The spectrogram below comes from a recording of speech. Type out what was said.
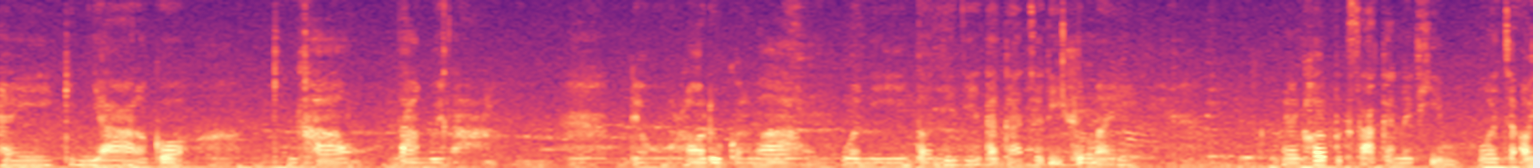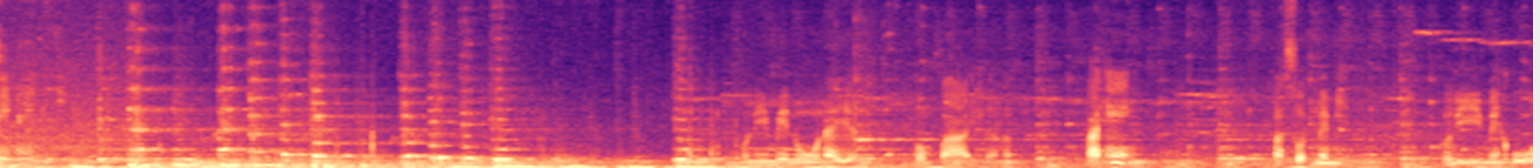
ให้กินยาแล้วก็กินข้าวตามเวลา เดี๋ยวรอดูก่อนว่าวันนี้ตอนเย็นๆอาการจะดีขึ้นไหมงั้นค่อยปรึกษากันในทีมว่าจะเอาอยัางไงดี นี้เมนูน่าจะต้มปลาอีกแล้วครับ ปลาแห้ง ปลาสดไม่มีพอดีแม่ครัว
